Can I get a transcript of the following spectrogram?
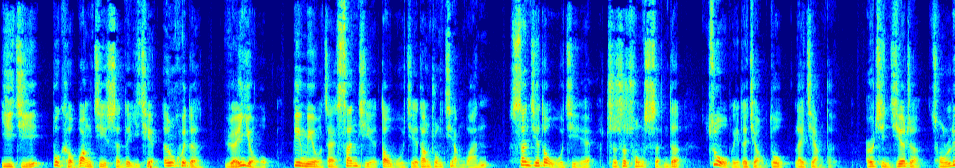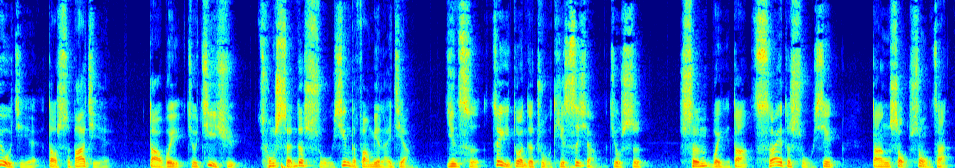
以及不可忘记神的一切恩惠的缘由，并没有在三节到五节当中讲完。三节到五节只是从神的。作为的角度来讲的，而紧接着从六节到十八节，大卫就继续从神的属性的方面来讲。因此这一段的主题思想就是神伟大慈爱的属性当受颂赞。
